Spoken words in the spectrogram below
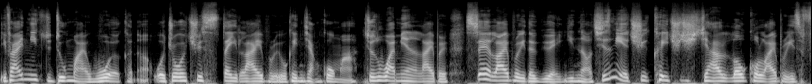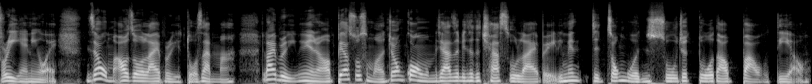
If I need to do my work 呢，我就会去 state library。我跟你讲过吗？就是外面的 library。state library 的原因呢，其实你也去可以去其他 local libraries free anyway。你知道我们澳洲 library 多赞吗？library 里面哦，不要说什么，就逛我们家这边这个 Chatswood Library 里面的中文书就多到爆掉。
